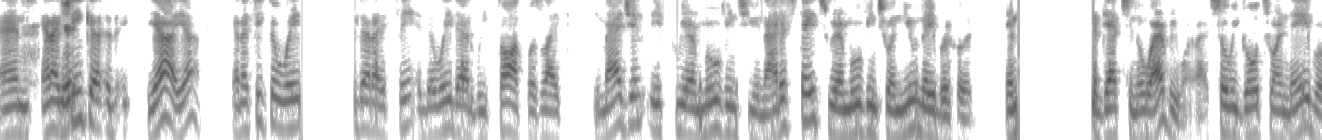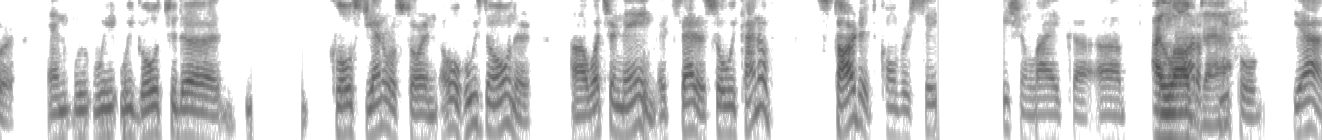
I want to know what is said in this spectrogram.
And and I Yeah. think, uh, yeah, yeah. And I think the way that I think the way that we thought was like imagine if we are moving to united states we are moving to a new neighborhood and get to know everyone right so we go to our neighbor and we, we, we go to the close general store and oh who's the owner? Uh, what's her name? etc so we kind of started conversation like uh, uh, I a love lot of that. people. Yeah.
